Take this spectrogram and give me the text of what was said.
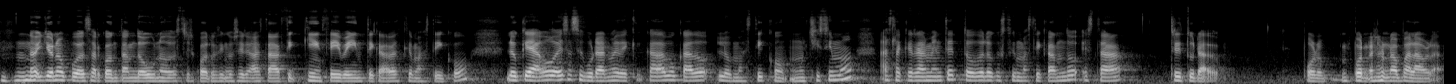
No, yo no puedo estar contando 1, 2, 3, 4, 5, 6, hasta 15 y 20 cada vez que mastico. Lo que hago es asegurarme de que cada bocado lo mastico muchísimo hasta que realmente todo lo que estoy masticando está triturado, por ponerle una palabra.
